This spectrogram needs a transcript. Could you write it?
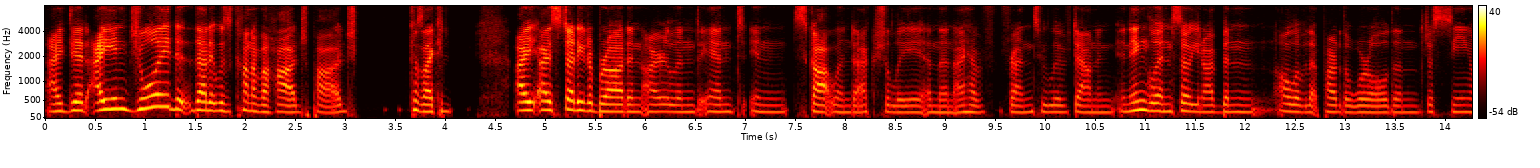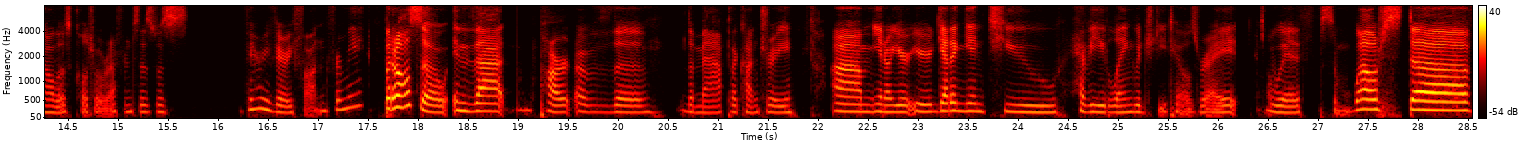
I did. I enjoyed that it was kind of a hodgepodge because I could. I I studied abroad in Ireland and in Scotland actually, and then I have friends who live down in in England. So you know, I've been all over that part of the world, and just seeing all those cultural references was very very fun for me. But also in that part of the the map, the country, um, you know, you're you're getting into heavy language details, right? With some Welsh stuff,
